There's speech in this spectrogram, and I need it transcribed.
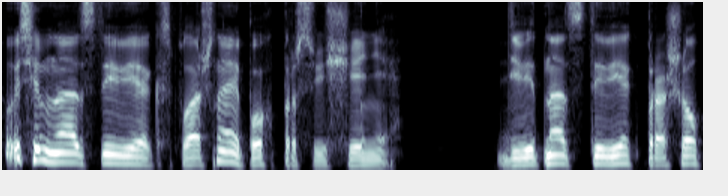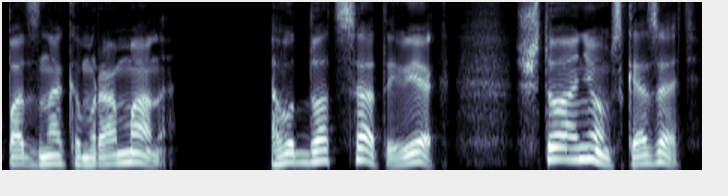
XVIII век, сплошная эпоха просвещения. XIX век прошел под знаком романа. А вот XX век, что о нем сказать?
